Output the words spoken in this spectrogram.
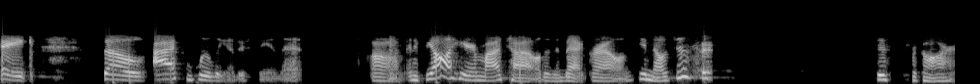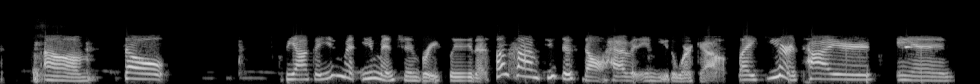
Like so I completely understand that. Um, and if y'all hear my child in the background, you know, just disregard. Um, so, Bianca, you you mentioned briefly that sometimes you just don't have it in you to work out. Like you're tired, and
